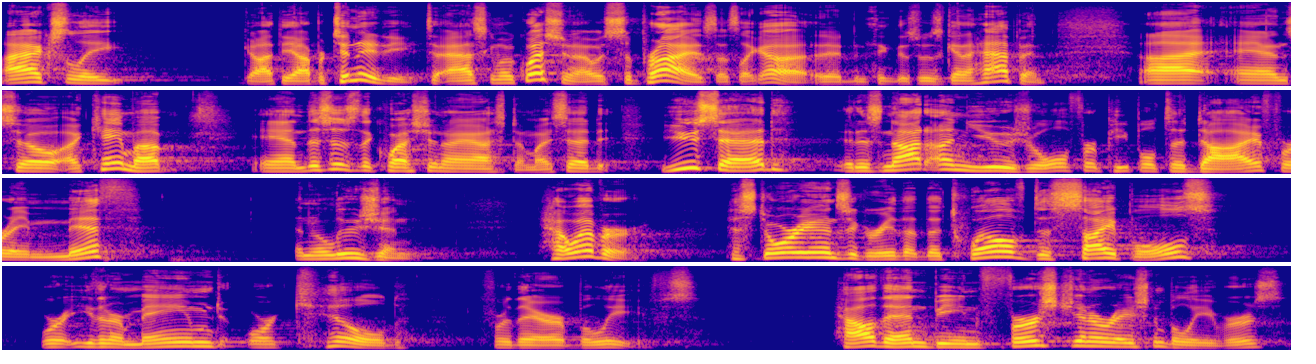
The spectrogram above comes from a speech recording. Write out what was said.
I actually got the opportunity to ask him a question. I was surprised. I was like, oh, I didn't think this was going to happen. Uh, and so I came up, and this is the question I asked him. I said, You said it is not unusual for people to die for a myth, an illusion. However, historians agree that the 12 disciples were either maimed or killed for their beliefs. How then, being first generation believers,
